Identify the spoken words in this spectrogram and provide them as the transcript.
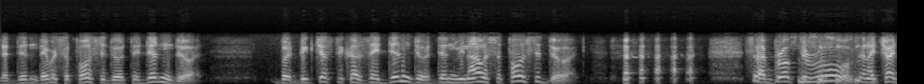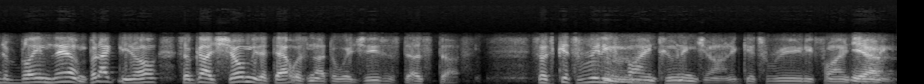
that didn't. They were supposed to do it. They didn't do it. But be, just because they didn't do it didn't mean I was supposed to do it. so I broke the rules and I tried to blame them. But I, you know, so God showed me that that was not the way Jesus does stuff. So it gets really Hmm. fine tuning, John. It gets really fine Yeah. tuning.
